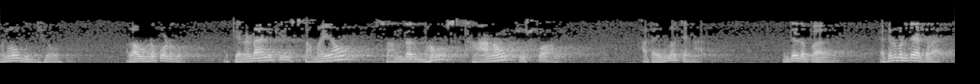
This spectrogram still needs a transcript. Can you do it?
మనోబుద్ధ్యో అలా ఉండకూడదు. తినడానికి సమయం సందర్భం స్థానం చూసుకోవాలి. ఆ టైంలో తినాలి. అంతే తప్ప ఎక్కడ పడితే అక్కడ.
